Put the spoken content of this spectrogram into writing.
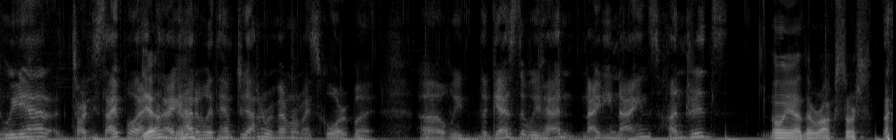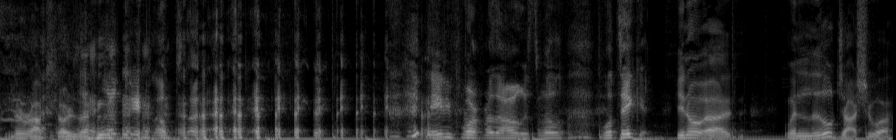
We, we had Charlie Disciple. I, Yeah, I yeah. had it with him too. I don't remember my score, but uh, we the guests that we've had 99s, hundreds. Oh yeah, they're rock stars. They're rock stars. Okay, no, 84 for the host. We'll we'll take it. you know, uh, when little Joshua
